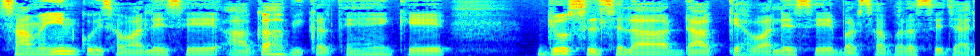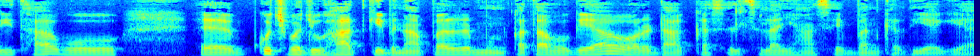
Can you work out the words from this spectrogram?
سامعین کو اس حوالے سے آگاہ بھی کرتے ہیں کہ جو سلسلہ ڈاک کے حوالے سے برسہ برس سے جاری تھا، وہ کچھ وجوہات کی بنا پر منقطع ہو گیا اور ڈاک کا سلسلہ یہاں سے بند کر دیا گیا۔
